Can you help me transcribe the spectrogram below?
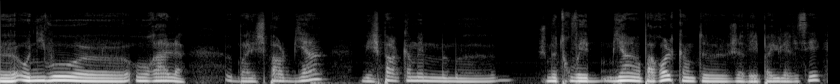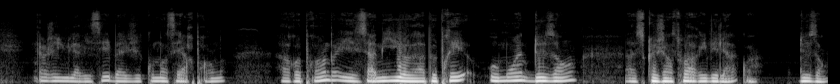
Euh, au niveau euh, oral, bah, je parle bien, mais je parle quand même. je me trouvais bien en parole quand j'avais pas eu l'AVC. Quand j'ai eu l'AVC, bah, j'ai commencé à reprendre, à reprendre, et ça a mis à peu près au moins deux ans à ce que j'en sois arrivé là, quoi. Deux ans.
